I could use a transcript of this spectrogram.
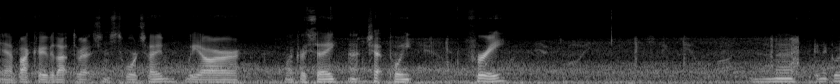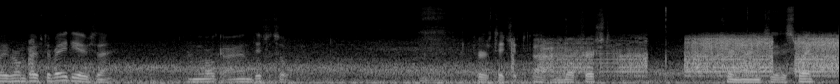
yeah, back over that direction towards home. We are, like I say, at checkpoint three. And uh, going to go over on both the radios there, analog and digital. First digit, uh, analog first. Turn around to this way.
